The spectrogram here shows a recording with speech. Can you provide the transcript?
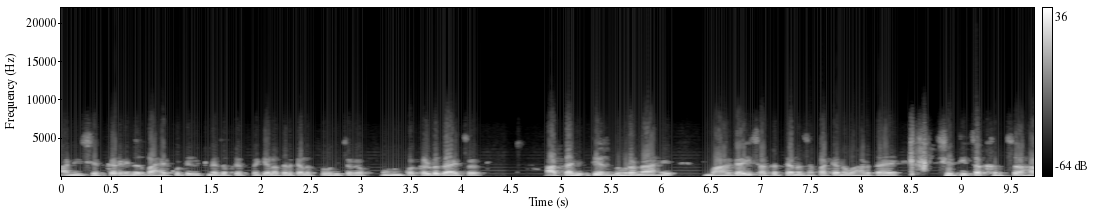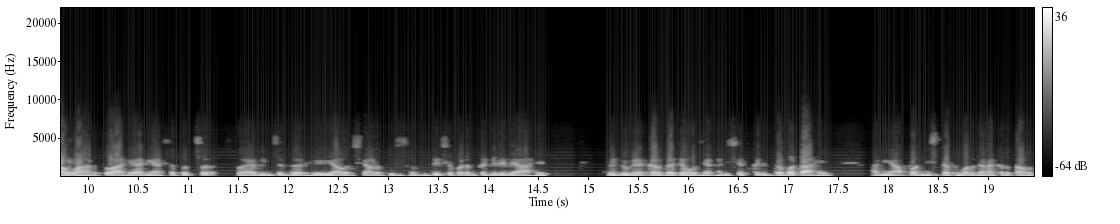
आणि शेतकऱ्यांनी जर बाहेर कुठे विकण्याचा प्रयत्न केला तर त्याला चोरीचं म्हणून पकडलं जायचं. आताही तेच धोरण आहे. महागाई सातत्यानं झपाट्यानं वाढत आहे. शेतीचा खर्च हा वाढतो आहे आणि अशातच सोयाबीनचे दर हे यावर्षी अडतीस सदतीसशे पर्यंत गेलेले आहेत. वेगवेगळ्या कर्जाच्या ओझ्याखाली शेतकरी दबत आहे आणि आपण नुसत्याच वल्गना करत आहोत.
